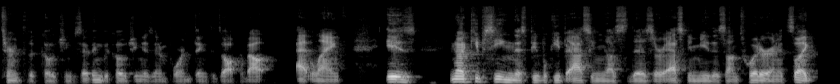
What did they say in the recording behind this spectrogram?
turn to the coaching, because I think the coaching is an important thing to talk about at length, is you know I keep seeing this. People keep asking us this or asking me this on Twitter, and it's like,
